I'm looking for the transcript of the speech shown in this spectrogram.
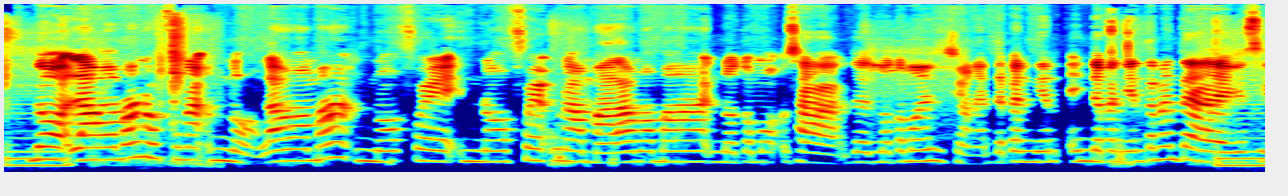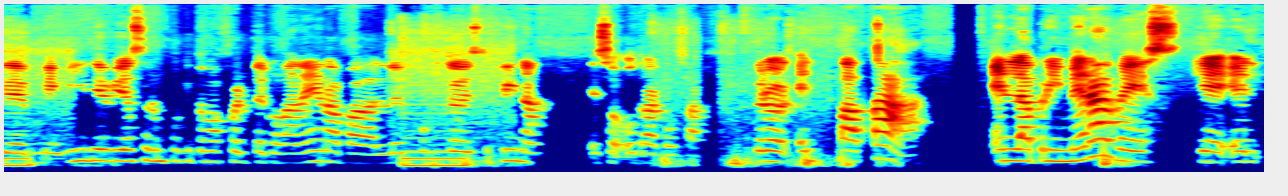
No, no, la mamá no fue una, no, la mamá no fue, no fue una mala mamá, no tomó, o sea, de- no tomó decisiones, dependien- independientemente de que si Mm. maybe debió ser un poquito más fuerte con la nena para darle un poquito de disciplina, eso es otra cosa. Pero el papá, en la primera vez que el,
